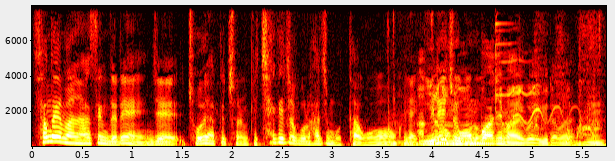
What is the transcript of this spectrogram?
상당히 많은 학생들이 이제 저희 학교처럼 이렇게 체계적으로 하지 못하고 그냥 논문 이례적으로 홍보하지 말고 얘기라고요. 음.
